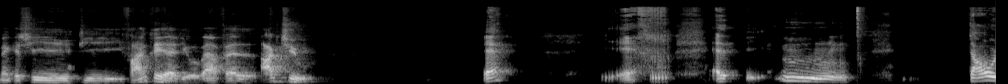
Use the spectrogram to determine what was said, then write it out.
man kan sige, de, i Frankrig er de jo i hvert fald aktive. Ja. Ja. Al, mm, der er, jo,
